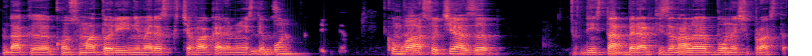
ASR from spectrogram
dacă consumatorii nimeresc ceva care nu este bun, cumva asociază din start bere artizanală bună și proastă,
